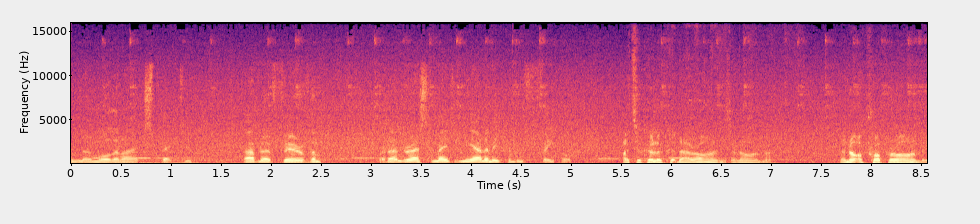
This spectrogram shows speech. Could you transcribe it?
No more than I expected. I have no fear of them, but underestimating the enemy can be fatal. I took a look at their arms and armour. They're not a proper army,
